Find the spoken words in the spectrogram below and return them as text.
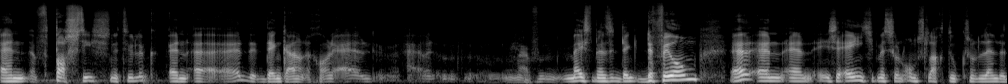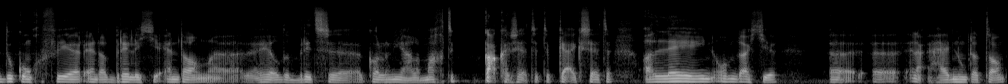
En fantastisch natuurlijk. En uh, denk aan gewoon. Uh, de meeste mensen denken de film. Hè, en, en in zijn eentje met zo'n omslagdoek, zo'n lendendoek ongeveer. En dat brilletje. En dan heel de Britse koloniale macht te kakken zetten, te kijk zetten. Alleen omdat je. nou, hij noemt dat dan.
